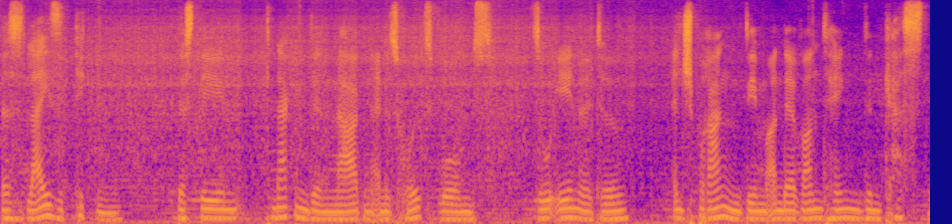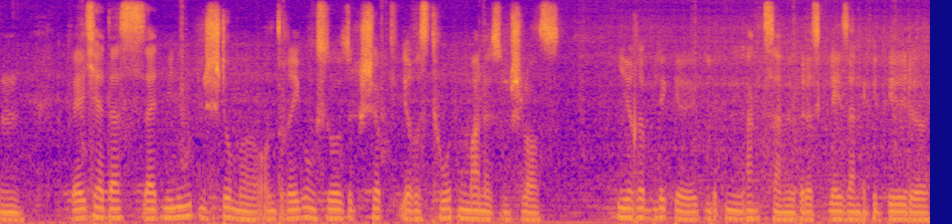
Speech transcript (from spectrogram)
Das leise Ticken, das dem knackenden Nagen eines Holzwurms so ähnelte, entsprang dem an der Wand hängenden Kasten, welcher das seit Minuten stumme und regungslose Geschöpf ihres toten Mannes umschloss. Ihre Blicke glitten langsam über das gläserne Gebilde,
